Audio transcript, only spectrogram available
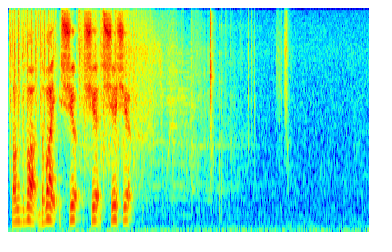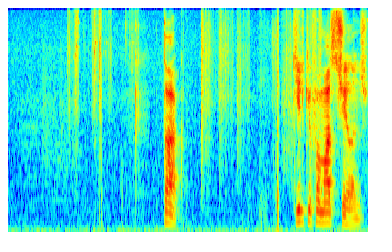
Там два. Давай, ще, ще, ще, ще. Так. Тільки FAMAS Challenge.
